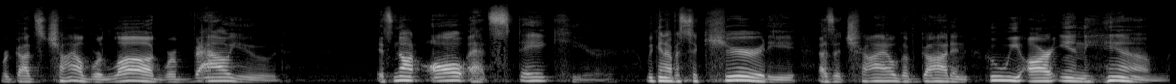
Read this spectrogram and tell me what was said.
We're God's child. We're loved. We're valued. It's not all at stake here. We can have a security as a child of God and who we are in Him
